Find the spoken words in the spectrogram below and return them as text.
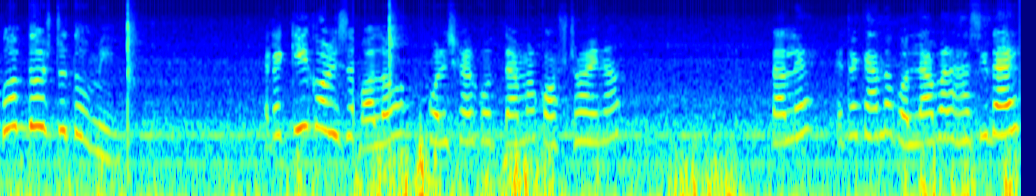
খুব দুষ্টু তুমি। এটা কি করিস বলো, পরিষ্কার করতে আমার কষ্ট হয় না। তাহলে এটা কেন করলে? আবার হাসি দেয়?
